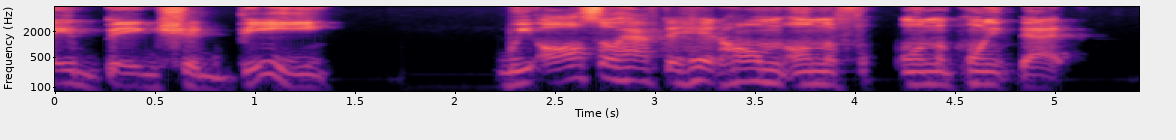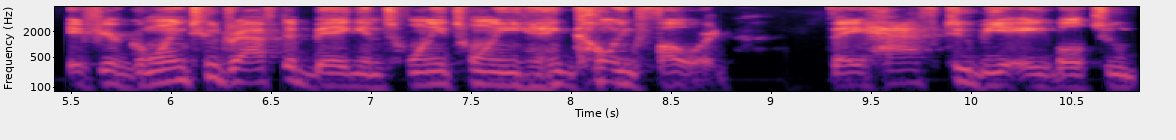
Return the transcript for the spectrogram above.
a big should be, we also have to hit home on the on the point that if you're going to draft a big in 2020 and going forward, they have to be able to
